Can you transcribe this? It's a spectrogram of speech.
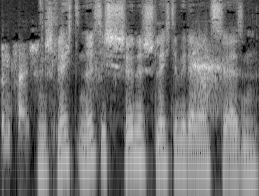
Rindfleisch. Ein schlecht, ein richtig schönes, schlechte Medaillons zu essen.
